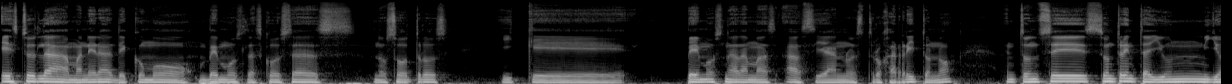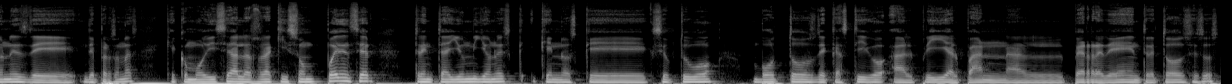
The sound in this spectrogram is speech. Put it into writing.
esto es la manera de cómo vemos las cosas nosotros y que vemos nada más hacia nuestro jarrito, ¿no? Entonces son 31 millones de, de personas que como dice Alasraki son, pueden ser 31 millones que en los que se obtuvo votos de castigo al PRI, al PAN, al PRD, entre todos esos,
